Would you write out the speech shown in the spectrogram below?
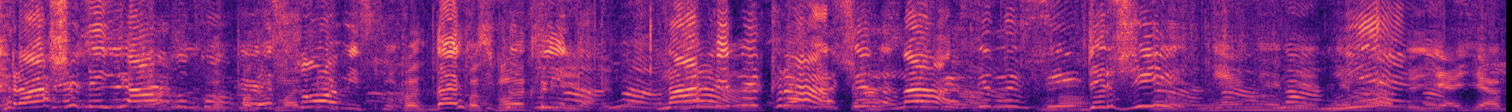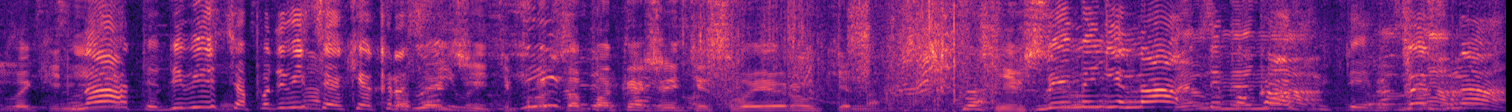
Крашене яблуко, безсовісні. по- Дай посмотрите. спокійно. Нати не крашене, на. Держи. Не-не-не, не Ні. надо, я яблоки не Нати, дивіться, подивіться, яке красиве. Подождите, просто покажите свои руки на. И Ви мені на не показуйте. Без на.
